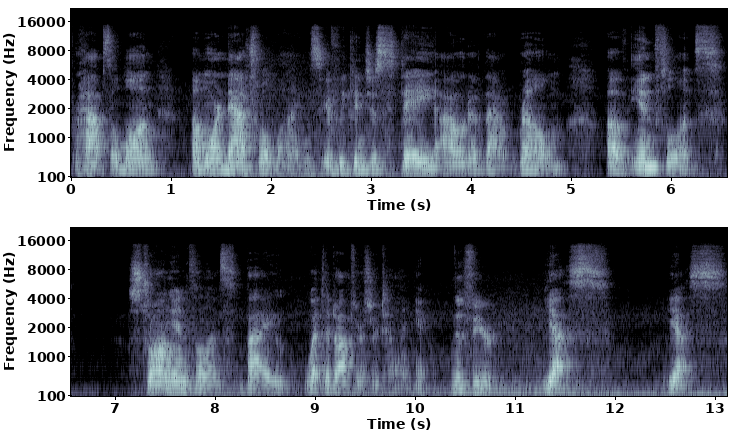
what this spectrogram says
perhaps along a more natural lines if we mm-hmm. can just stay out of that realm of influence, strong influence by what the doctors are telling you. the fear. Yes, yes.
